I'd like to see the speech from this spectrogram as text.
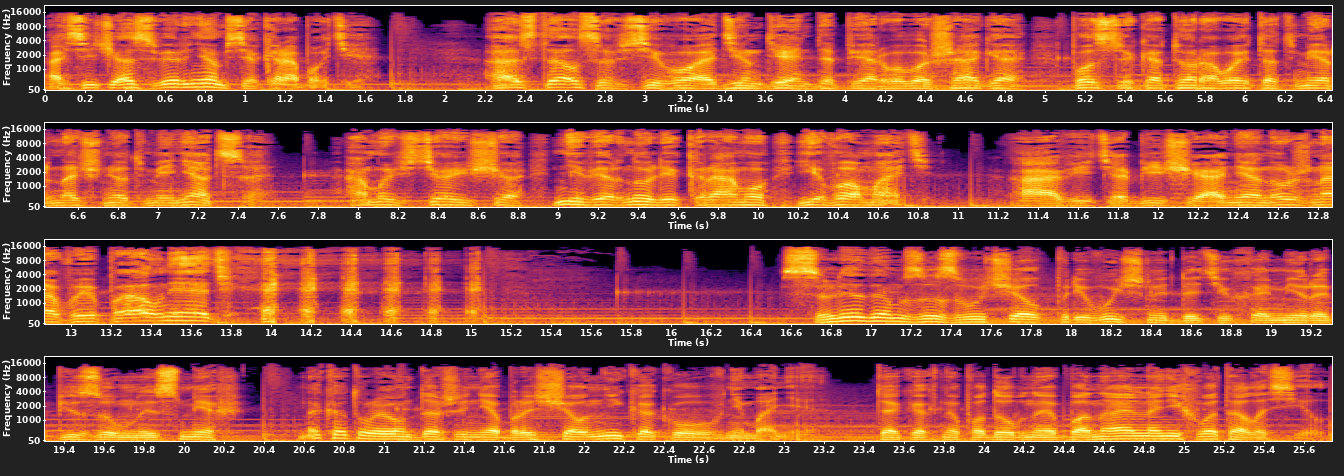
а сейчас вернемся к работе. Остался всего один день до первого шага, после которого этот мир начнет меняться, а мы все еще не вернули к Раму его мать. А ведь обещание нужно выполнять!» Следом зазвучал привычный для Тихомира безумный смех, на который он даже не обращал никакого внимания, так как на подобное банально не хватало сил.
